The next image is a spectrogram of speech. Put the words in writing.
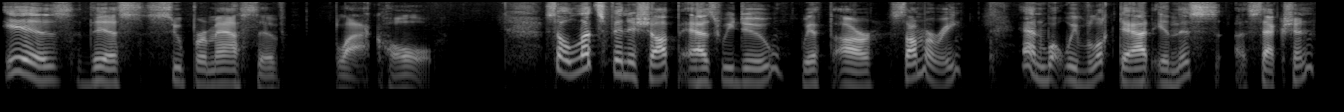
is this supermassive black hole. So let's finish up as we do with our summary and what we've looked at in this uh, section.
